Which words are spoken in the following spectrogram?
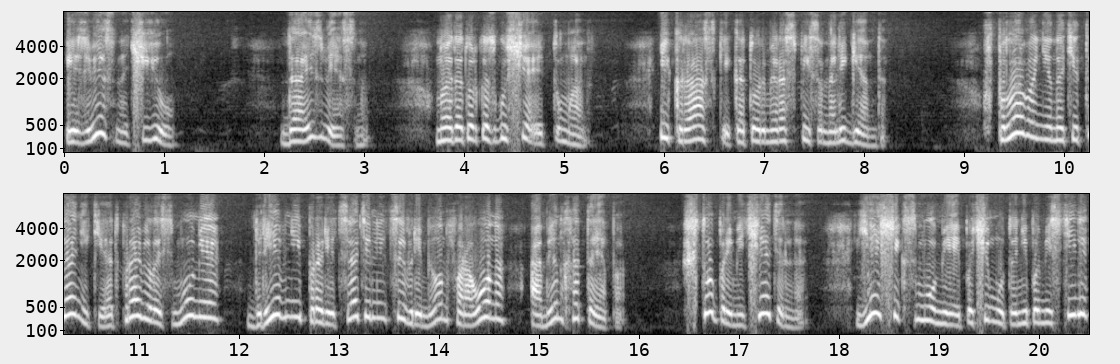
Известно, чью? Да, известно но это только сгущает туман. И краски, которыми расписана легенда. В плавание на «Титанике» отправилась мумия древней прорицательницы времен фараона Аменхотепа. Что примечательно, ящик с мумией почему-то не поместили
